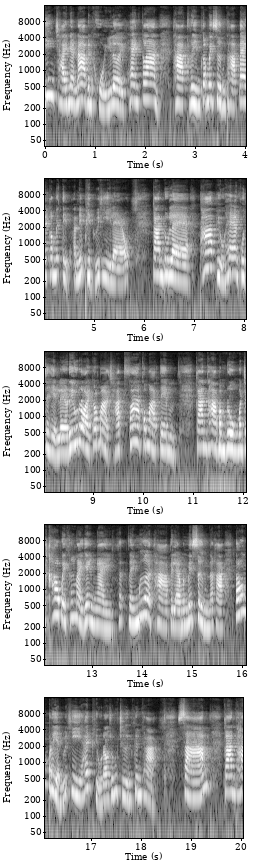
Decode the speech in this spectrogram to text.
ยิ่งใช้เนี่ยหน้าเป็นขุยเลยแห้งกล้าน ทาครีมก็ไม่ซึมทาแป้งก็ไม่ติดอันนี้ผิดวิธีแล้ว การดูแลถ้าผิวแห้งคุณจะเห็นเลยริ้วรอยก็มาชัดฝ้าก็มาเต็ม การทาบำรุงมันจะเข้าไปข้างในยังไง ในเมื่อทาไปแล้วมันไม่ซึมนะคะ ต้องเปลี่ยนวิธีให้ผิวเราชุ่มชื้นขึ้นค่ะ 3. การทา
